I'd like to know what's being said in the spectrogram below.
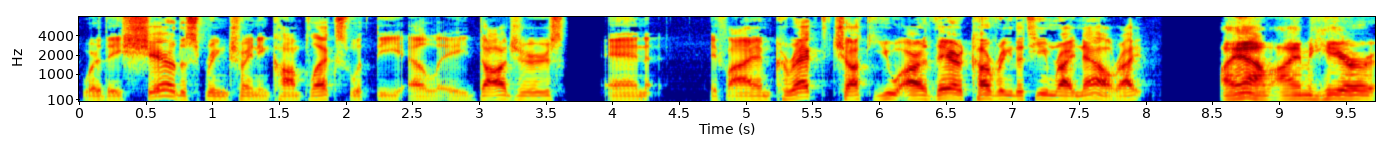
where they share the spring training complex with the LA Dodgers. And if I am correct, Chuck, you are there covering the team right now, right? I am. I'm here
